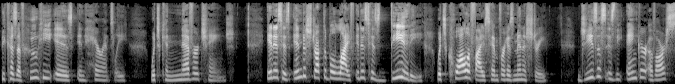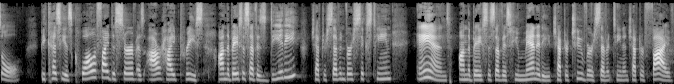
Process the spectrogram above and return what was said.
because of who he is inherently, which can never change. It is his indestructible life, it is his deity which qualifies him for his ministry. Jesus is the anchor of our soul because he is qualified to serve as our high priest on the basis of his deity, chapter 7, verse 16, and on the basis of his humanity, chapter 2, verse 17, and chapter 5,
